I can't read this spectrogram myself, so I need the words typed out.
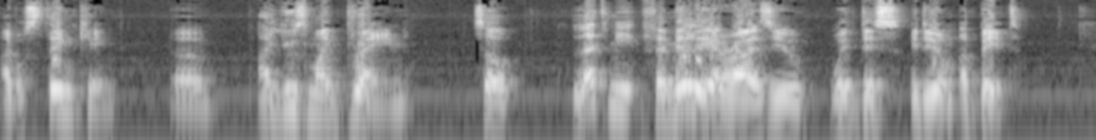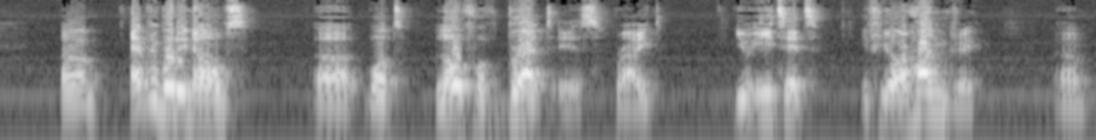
I was thinking, uh, I use my brain. So let me familiarize you with this idiom a bit. Um, everybody knows uh, what loaf of bread is, right? You eat it if you are hungry. Um,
